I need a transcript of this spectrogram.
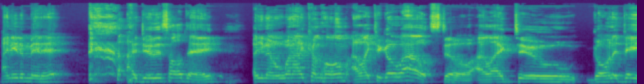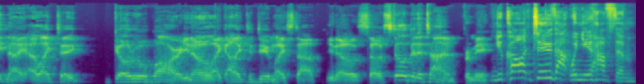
I need a minute I do this all day. You know, when I come home, I like to go out still. I like to go on a date night. I like to go to a bar, you know, like I like to do my stuff, you know, so still a bit of time for me. You can't do that when you have them.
